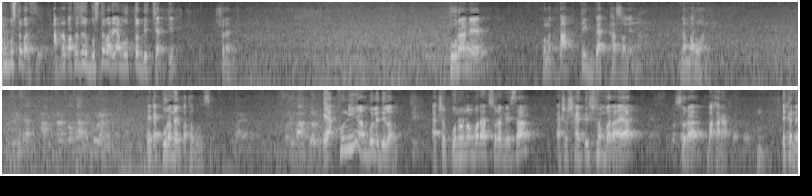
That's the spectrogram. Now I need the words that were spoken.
আমি বুঝতে পারছি। আপনার কথা যদি বুঝতে পারি আমি উত্তর দিচ্ছি আর কি। শোনেন। কোরআনের কোনো তাত্ত্বিক ব্যাখ্যা চলে না নাম্বার ওয়ান এটা কোরআনের কথা। বলছি। এখনই আমি বলে দিলাম, একশো পনেরো নম্বর আয়াত, সোরা নেশা একশো সাঁত্রিশ নম্বর আয়াত, সোরা বাকারা। এখানে।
